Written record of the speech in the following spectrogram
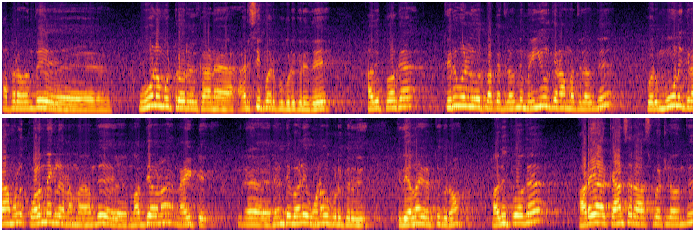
அப்புறம் வந்து ஊனமுற்றோர்களுக்கான அரிசி பருப்பு கொடுக்கறது. அது போக திருவள்ளூர் பக்கத்தில் வந்து மெய்யூர் கிராமத்தில் வந்து ஒரு மூணு கிராமத்தில் குழந்தைங்களை நம்ம வந்து மத்தியானம் நைட்டு ரெண்டு வேலையும் உணவு கொடுக்கறது. இதெல்லாம் எடுத்துக்கிறோம். அது போக அடையார் கேன்சர் ஹாஸ்பிட்டலில் வந்து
